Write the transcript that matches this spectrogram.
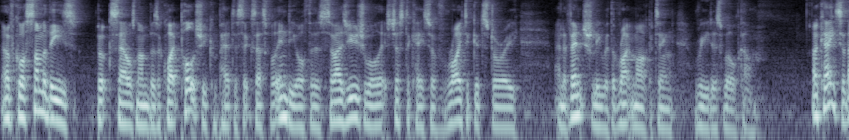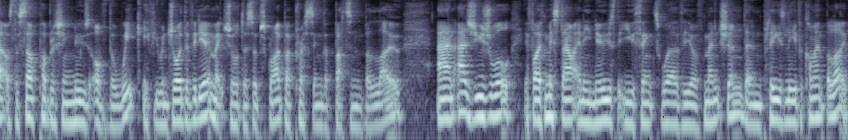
And of course, some of these book sales numbers are quite paltry compared to successful indie authors, so as usual, it's just a case of write a good story, and eventually, with the right marketing, readers will come. Okay, so that was the self publishing news of the week. If you enjoyed the video, make sure to subscribe by pressing the button below. And as usual, if I've missed out any news that you think's worthy of mention, then please leave a comment below.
